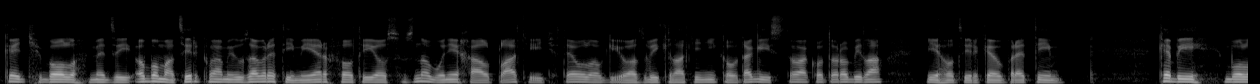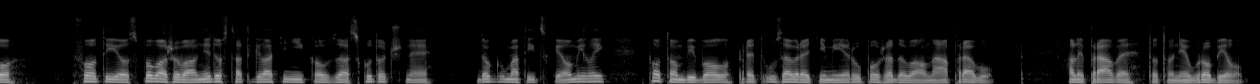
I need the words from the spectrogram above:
Keď bol medzi oboma cirkvami uzavretý mier, Fotios znovu nechal platiť teológiu a zvyky latiníkov takisto, ako to robila jeho cirkev predtým. Keby bolo Fotios považoval nedostatky latiníkov za skutočné dogmatické omily, potom by bol pred uzavretím mieru požadoval nápravu. Ale práve toto neurobil.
